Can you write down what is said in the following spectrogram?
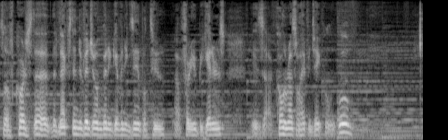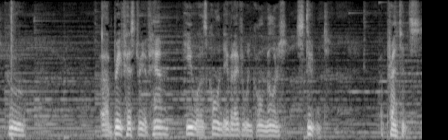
So, of course, the, the next individual I'm going to give an example to uh, for you beginners is uh, colon Russell hyphen J. colon Gould, who, a brief history of him, he was colon David hyphen colon Miller's student, apprentice,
